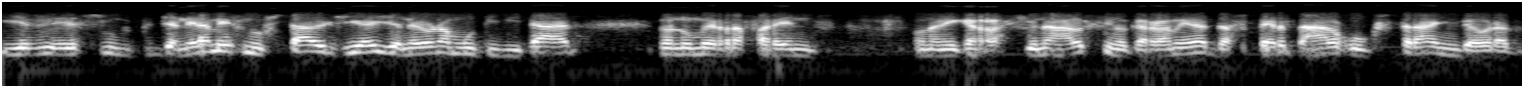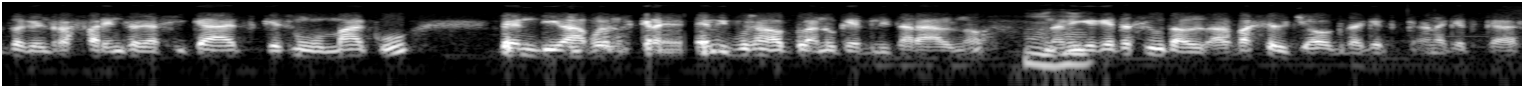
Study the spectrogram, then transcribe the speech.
i és, és, genera més nostàlgia i genera una emotivitat, no només referents una mica racionals, sinó que realment et desperta algo estrany veure tots aquells referents allà ficats, que és molt maco, vam dir, ah, doncs creiem i posem el plano aquest literal, no? Una Mhm. mica aquest ha sigut el, va ser el joc d'aquest en aquest cas.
